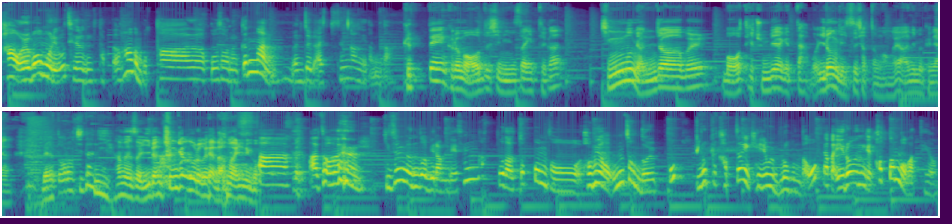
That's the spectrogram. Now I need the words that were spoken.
다 얼버무리고 제대로 된 답변 하나도 못하고서는 끝난 면접이 아직도 생각이 납니다. 그때 그러면 얻으신 인사이트가 직무 면접을 뭐 어떻게 준비해야겠다 뭐 이런 게 있으셨던 건가요? 아니면 그냥 내가 떨어지다니 하면서 이런 충격으로 그냥 남아 있는 거? 아, 아 저는 기술 면접이란 게 생각보다 조금 더 범위가 엄청 넓고 이렇게 갑자기 개념을 물어본다고? 약간 이런 게 컸던 것 같아요.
